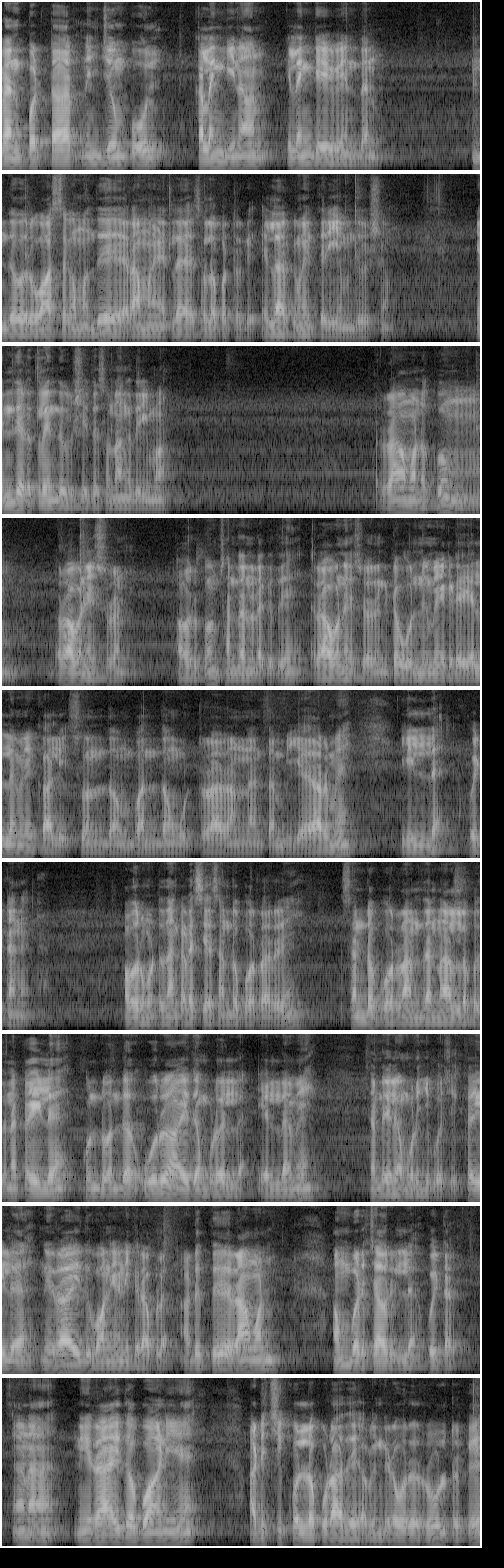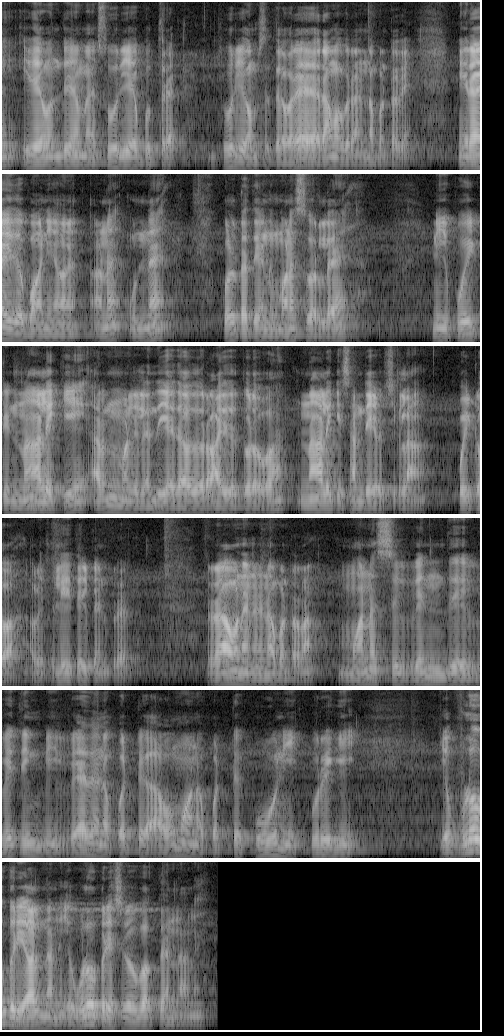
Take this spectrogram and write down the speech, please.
கடன்பட்டார் நெஞ்சம் போல் கலங்கினான் இலங்கை வேந்தன் இந்த ஒரு வாசகம் வந்து ராமாயணத்தில் சொல்லப்பட்டிருக்கு. எல்லாருக்குமே தெரியும் இந்த விஷயம். எந்த இடத்துல இந்த விஷயத்த சொன்னாங்க தெரியுமா? ராமனுக்கும் ராவணேஸ்வரன் அவருக்கும் சண்டை நடக்குது. ராவணேஸ்வரன்கிட்ட ஒன்றுமே கிடையாது. எல்லாமே காலி. சொந்தம் பந்தம் உற்றார் அண்ணன் தம்பி யாருமே இல்லை. போயிட்டாங்க. அவர் மட்டும்தான் கடைசியாக சண்டை போடுறாரு. சண்டை போடுற அந்த நாளில் பார்த்தீங்கன்னா கையில் கொண்டு வந்த ஒரு ஆயுதம் கூட இல்லை. எல்லாமே சண்டையெல்லாம் முடிஞ்சு போச்சு. கையில் நிராயுத பாணியாக நிற்கிறாப்புல. அடுத்து ராமன் அம்படிச்சு அவர் இல்லை போயிட்டார். ஆனால் நிராயுத பாணியை அடித்து கொல்லக்கூடாது அப்படிங்கிற ஒரு ரூல் இருக்குது இதை வந்து நம்ம சூரிய புத்திர சூரிய வம்சத்தில் வர ராமபுரான் என்ன பண்ணுறாரு நிராயுத பாணியான உன்னை கொல்றதுக்கு எனக்கு மனசு வரல. நீ போயிட்டு நாளைக்கு அரண்மனையிலேருந்து ஏதாவது ஒரு ஆயுதத்தோடவா நாளைக்கு சண்டையை வச்சுக்கலாம். போயிட்டு வா அப்படின்னு சொல்லி திருப்பி அனுப்புகிறார் ராவணன் என்ன பண்ணுறான் மனசு வெந்து வெதும்பி வேதனைப்பட்டு அவமானப்பட்டு கூனி குறுகி எவ்வளோ பெரிய ஆள் நான் எவ்வளோ பெரிய சிவபக்தன் நான்.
